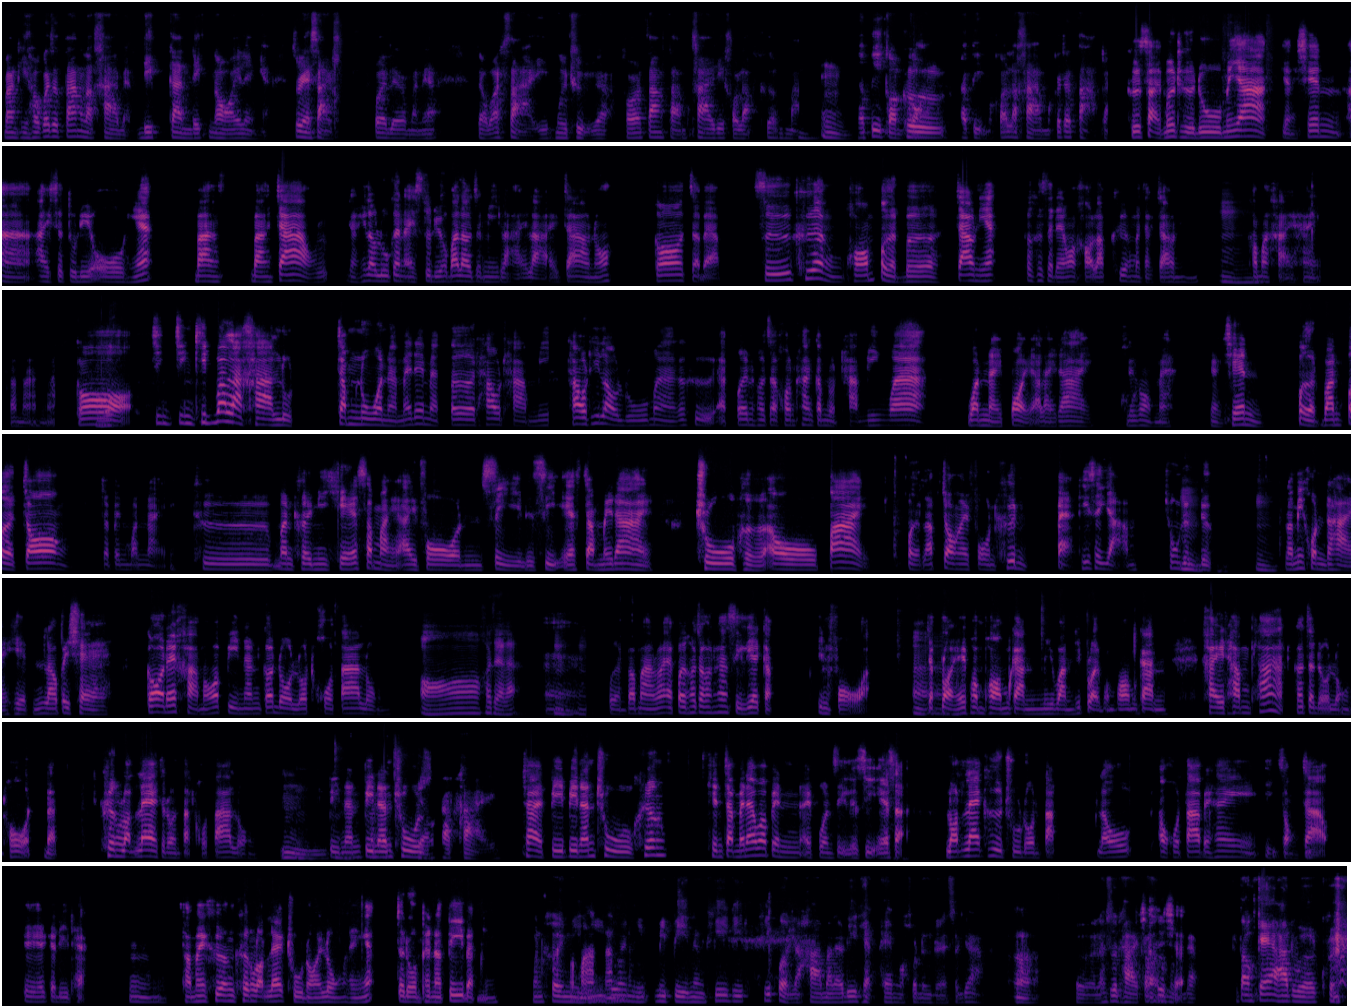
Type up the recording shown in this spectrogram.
บางทีเขาก็จะตั้งราคาแบบดิฟกันเล็กน้อยอะไรเงี้ยส่วนใหญ่สายเปิดเลยประมาณเนี้ย แต่ว่าสายมือถืออะเขาจะตั้งตามค่ายที่เขารับเครื่องมาอืมแล้วปีก่อนๆคือปกติมันก็ราคามันก็จะต่างกัน คือสายมือถือดูไม่ยากอย่างเช่นอ่า iStudio เงี้ยบางบางเจ้า อย่างที่เรารู้กัน iStudio บ้านเราจะมีหลายหลายเจ้าเนาะก็จะแบบซื้อเครื่องพร้อมเปิดเบอร์เจ้าเนี้ยก็คือแสดงว่าเขารับเครื่องมาจากเจ้านี้อืมเขามาขายให้ ประมาณนั้นก็จริง ๆ คิดว่าราคาหลุดจำนวนอะไม่ได้ matter เท่า timing เท่าที่เรารู้มาก็คือ Apple เขาจะค่อนข้างกำหนด timing ว่าวันไหนปล่อยอะไรได้ นึกออกไหมอย่างเช่น เปิดวันเปิดจองจะเป็นวันไหน คือมันเคยมีเคสสมัย iPhone 4 หรือ 4S จำไม่ได้ True เผลอเอาป้าย เปิดรับจอง iPhone ขึ้น แปะที่สยามช่วงดึกๆอืมแล้วมีคนถ่ายเห็นแล้วไปแชร์ ก็ได้ข่าวมาว่าปีนั้นก็โดนลดโควต้าลง อ๋อ เข้าใจละอ่าอืมอืมเปิดประมาณว่า Apple เขาจะค่อนข้างซีเรียสกับ info อะเออจะปล่อยให้พร้อม ๆ กัน มีวันที่ปล่อยพร้อม ๆ กัน ใครทำพลาดก็จะโดนลงโทษ แบบเครื่องล็อตแรกจะโดนตัดโควต้าลงอืมปีนั้นปีนั้น True เดี๋ยวกับขาย ใช่ ปีปีนั้น True เครื่องเคนจำไม่ได้ว่าเป็น iPhone 4 หรือ 4S อะล็อตแรกคือ True โดนตัด แล้วเอาโควต้าไปให้อีกสองเจ้า AS กับ d t แทอืมทำให้เครื่องเครื่องล็อตแรก True น้อยลงอะไรเงี้ย จะโดน penalty แบบนี้ มันเคยปมีระมาณนี่นั้นด้วยมีมีปีหนึ่งที่ที่ที่เปิดราคามาแล้ว dtac แพงกว่าคนอื่นเลยสักอย่างอ่าเออ แล้วสุดท้ายก็ใช่คือเหมือนใช่แบบต้องแก้ artwork เพื่อ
